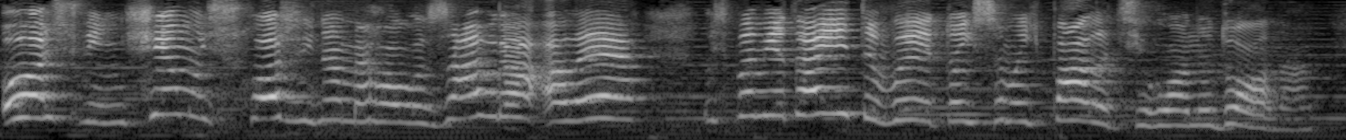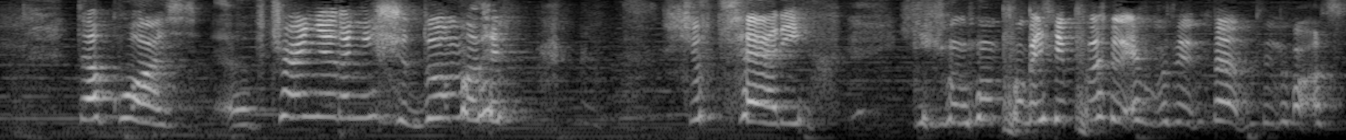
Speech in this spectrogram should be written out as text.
Ось він чимось схожий на мегалозавра, але ось пам'ятаєте ви той самий палець Ігуанодона? Так ось, е, вчені раніше думали, що це ріг. Йому приліпили на нос.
